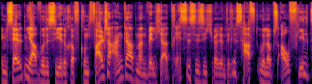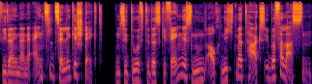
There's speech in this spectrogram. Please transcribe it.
Im selben Jahr wurde sie jedoch aufgrund falscher Angaben, an welcher Adresse sie sich während ihres Hafturlaubs aufhielt, wieder in eine Einzelzelle gesteckt und sie durfte das Gefängnis nun auch nicht mehr tagsüber verlassen.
